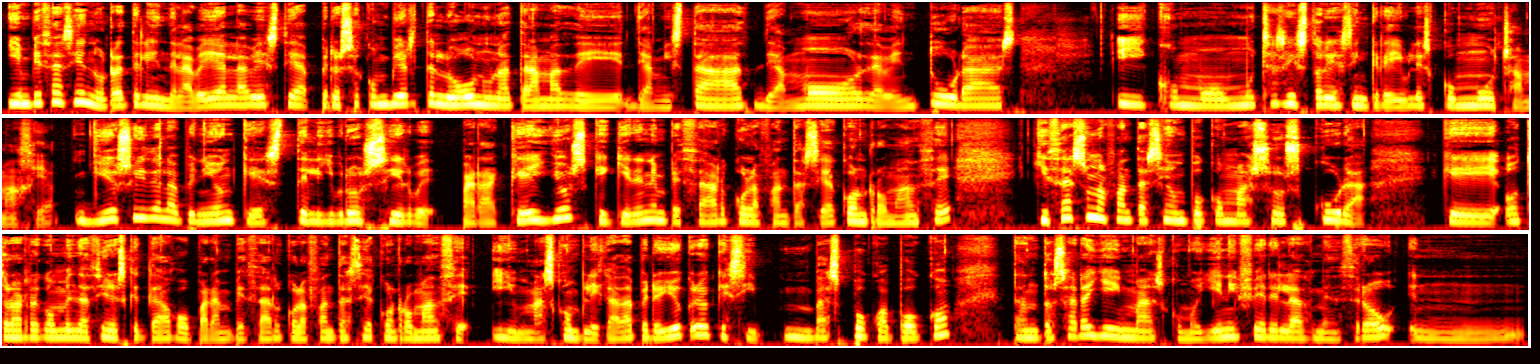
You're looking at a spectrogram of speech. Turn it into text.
Y empieza siendo un retelling de la Bella y la Bestia, pero se convierte luego en una trama de amistad, de amor, de aventuras, y como muchas historias increíbles con mucha magia. Yo soy de la opinión que este libro sirve para aquellos que quieren empezar con la fantasía con romance. Quizás una fantasía un poco más oscura que otras recomendaciones que te hago para empezar con la fantasía con romance y más complicada, pero yo creo que si vas poco a poco, tanto Sarah J. Maas como Jennifer Elazmenthrow mm,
